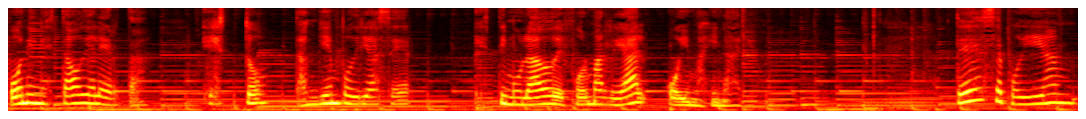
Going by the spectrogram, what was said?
pone en estado de alerta, esto también podría ser estimulado de forma real o imaginaria. Ustedes se podían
